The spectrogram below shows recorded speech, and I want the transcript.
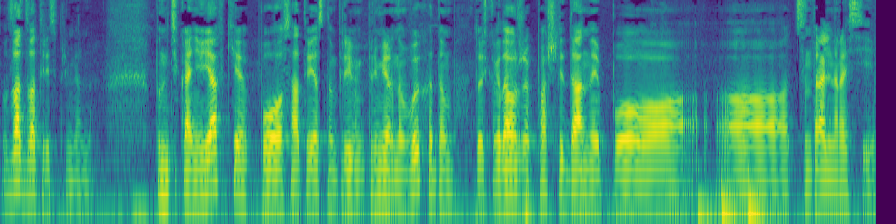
В 22.30 примерно. По натеканию явки, по, соответственно, при- примерным выходам, то есть когда уже пошли данные по э, Центральной России.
